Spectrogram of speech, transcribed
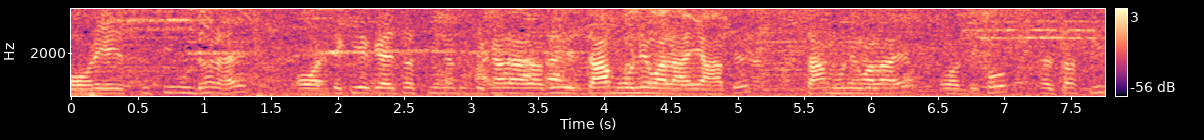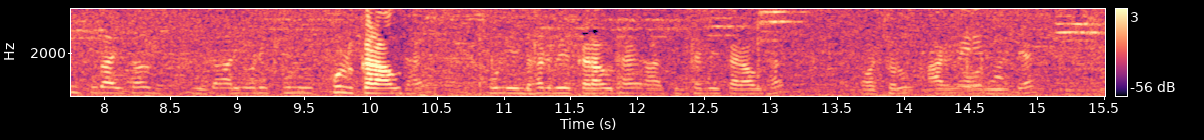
और ये सिटी उधर है। और देखिए कैसा सीन अभी दिखा रहा है। अभी शाम होने वाला है यहाँ पे। शाम होने वाला है। और देखो ऐसा सीन पूरा ऐसा गाड़ी वाड़ी फुल फुल क्राउड है। फुल इधर भी क्राउड है और पीछे भी क्राउड है। और चलो आगे और मिलते हैं।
